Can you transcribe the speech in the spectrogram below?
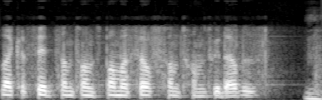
like I said, sometimes by myself, sometimes with others. Mm.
